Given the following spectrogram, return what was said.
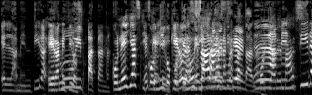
En la mentira Era es muy mentiroso. patana. Con ellas y Es que conmigo, quiero porque no saben muy que bien. patana. Porque la además... mentira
